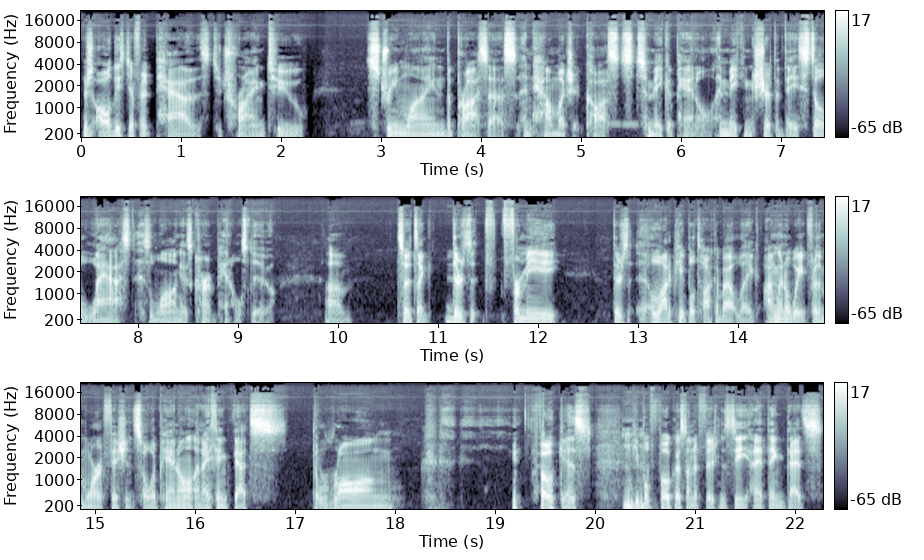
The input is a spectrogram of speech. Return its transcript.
There's all these different paths to trying to streamline the process and how much it costs to make a panel and making sure that they still last as long as current panels do. Um, so it's like there's for me, there's a lot of people talk about like I'm going to wait for the more efficient solar panel, and I think that's the wrong focus. Mm-hmm. People focus on efficiency, and I think that's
